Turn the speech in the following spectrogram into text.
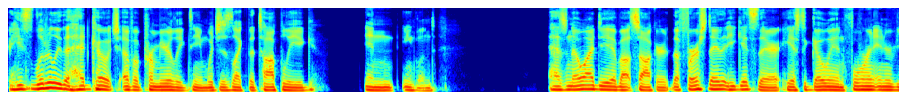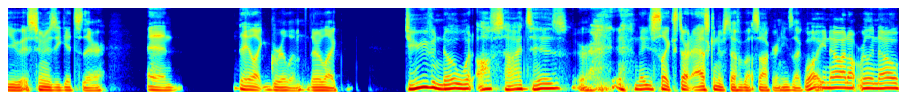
He's literally the head coach of a Premier League team, which is like the top league in England. Has no idea about soccer. The first day that he gets there, he has to go in for an interview as soon as he gets there. And they like grill him. They're like, "Do you even know what offsides is?" Or they just like start asking him stuff about soccer, and he's like, "Well, you know, I don't really know.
